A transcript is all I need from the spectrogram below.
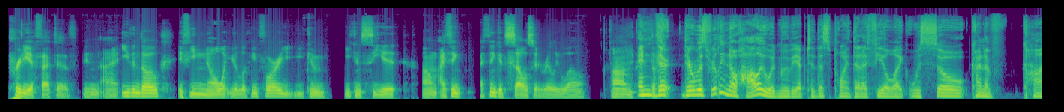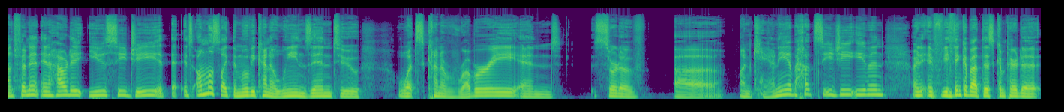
pretty effective. And I, even though if you know what you're looking for you, you can you can see it um, i think i think it sells it really well. Um, and the there there was really no hollywood movie up to this point that i feel like was so kind of confident in how to use cg it, it's almost like the movie kind of leans into what's kind of rubbery and sort of uh, uncanny about CG even. And if you think about this compared to,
